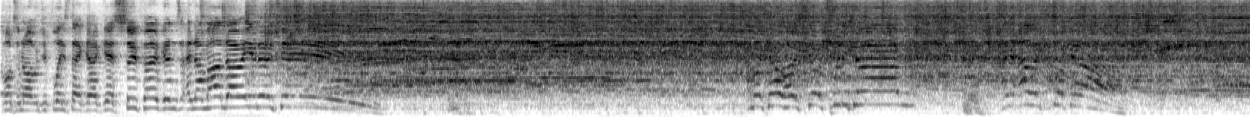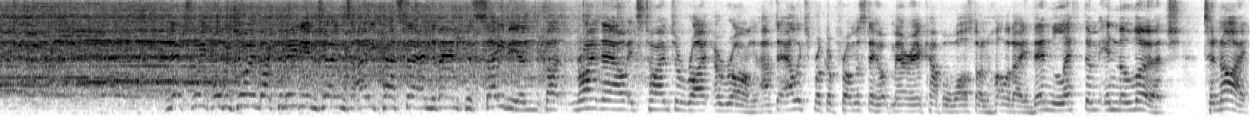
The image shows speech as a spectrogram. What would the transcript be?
For tonight, would you please thank our guests Sue Perkins and Armando Iannucci? and my co-host Josh Widdicombe and Alex Brooker. Next week we'll be joined by comedian James Acaster and the band Kasabian, but right now it's time to right a wrong. After Alex Brooker promised to help marry a couple whilst on holiday, then left them in the lurch, tonight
